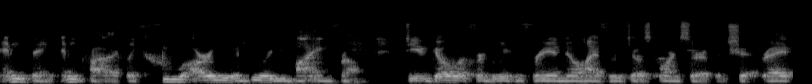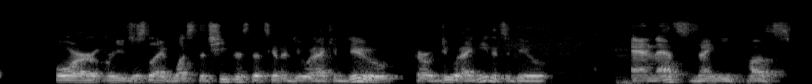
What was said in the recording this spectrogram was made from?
anything, any product. Like, who are you and who are you buying from? Do you go look for gluten free and no high fructose corn syrup and shit, right? Or are you just like, what's the cheapest that's going to do what I can do or do what I need it to do? And that's 90 plus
